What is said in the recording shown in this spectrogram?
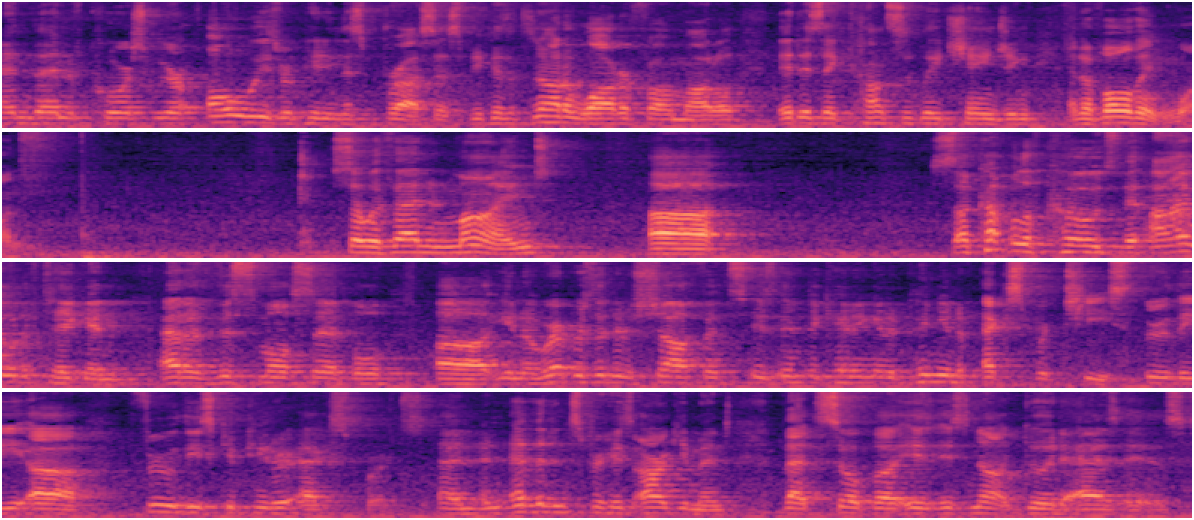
and then, of course, we are always repeating this process because it's not a waterfall model, it is a constantly changing and evolving one. So with that in mind, uh, so a couple of codes that I would have taken out of this small sample, uh, you know, Representative Chaffetz is indicating an opinion of expertise through, the, uh, through these computer experts, and, and, evidence for his argument that SOPA is, is not good as is.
